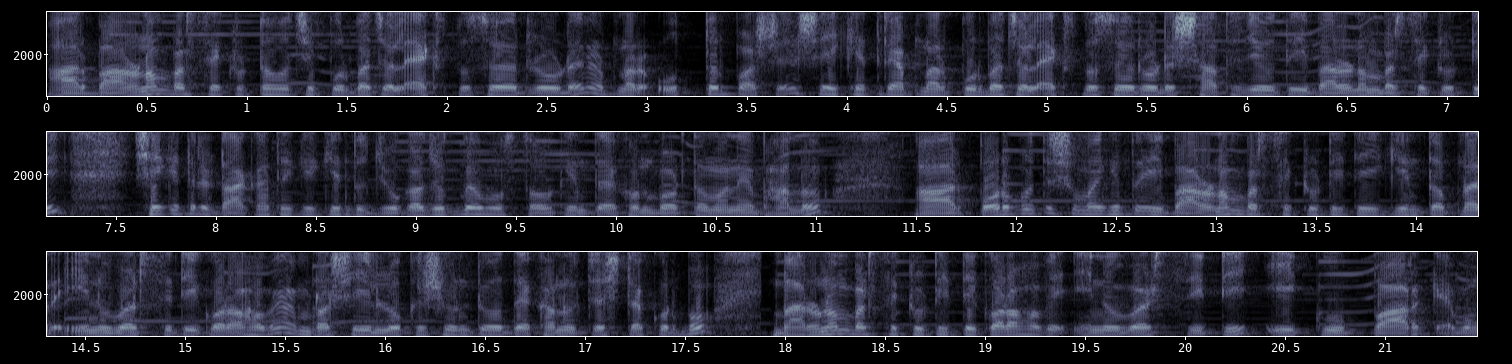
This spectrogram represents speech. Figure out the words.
আর বারো নম্বর সেক্টরটা হচ্ছে পূর্বাচল এক্সপ্রেসওয়ে রোডের আপনার উত্তর পাশে। সেই ক্ষেত্রে আপনার পূর্বাচল এক্সপ্রেসওয়ে রোডের সাথে যেহেতু এই বারো নম্বর সেক্টরটি সেক্ষেত্রে ঢাকা থেকে কিন্তু যোগাযোগ ব্যবস্থাও কিন্তু এখন বর্তমানে ভালো। আর পরবর্তী সময় কিন্তু এই বারো নম্বর সেক্টরটিতেই কিন্তু আপনার ইউনিভার্সিটি করা হবে। আমরা সেই লোকেশনটিও দেখানোর চেষ্টা করব। বারো নম্বর সেক্টরটিতে করা হবে ইউনিভার্সিটি, ইকো পার্ক এবং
